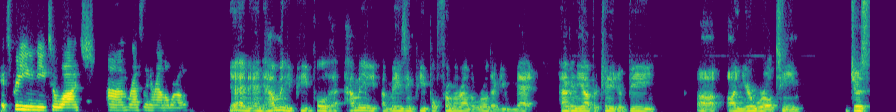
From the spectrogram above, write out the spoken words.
it's pretty unique to watch um, wrestling around the world. Yeah and, and how many people how many amazing people from around the world have you met having the opportunity to be uh, on your world team? Just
